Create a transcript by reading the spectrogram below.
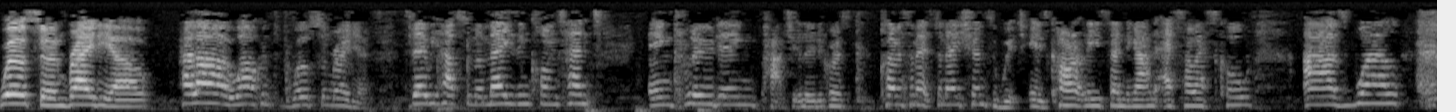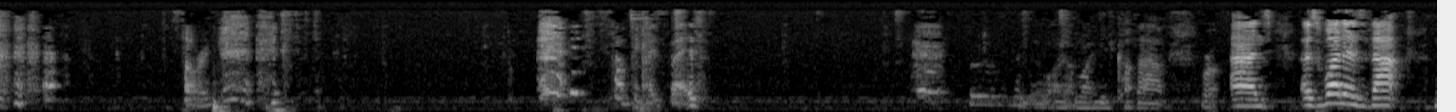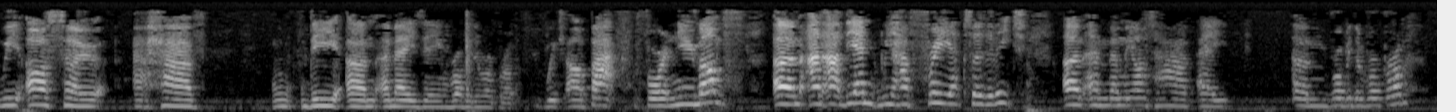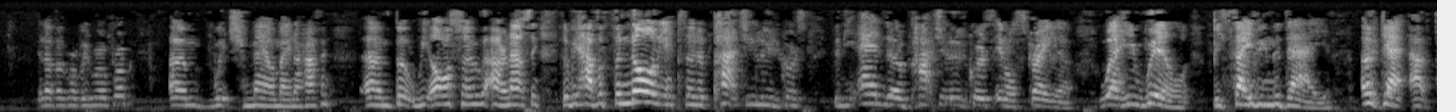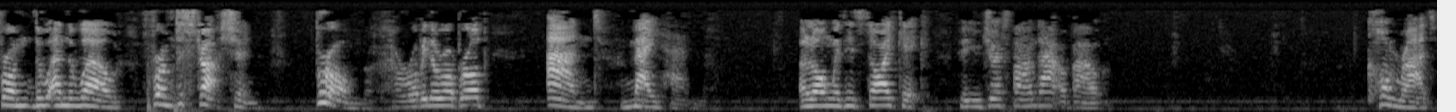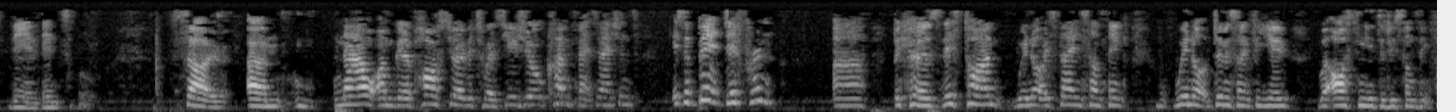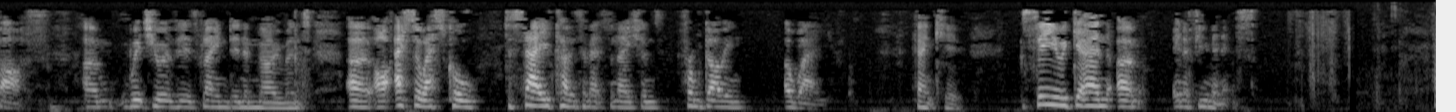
Wilson Radio. Hello, welcome to Wilson Radio. Today we have some amazing content, including Patrick Ludicrous, Clementine Explanations, which is currently sending out an SOS call, as well. Sorry. it's something I said. I might need to cut that out. And as well as that, we also have the um, amazing Robbie the Rob Rob, which are back for a new month. Um, and at the end, we have three episodes of each. Um, and then we also have a um, Robbie the Rob Rob, another Robbie Rob Rob, um, which may or may not happen. Um, but we also are announcing that we have a finale episode of Patchy Ludicrous for the end of Patchy Ludicrous in Australia, where he will be saving the day again uh, from the and the world from destruction from Robbie the Rob Rob and Mayhem, along with his sidekick, who you just found out about, Comrade the Invincible. So, um, now I'm going to pass you over to, as usual, Clem Explanations. It's a bit different, uh, because this time we're not explaining something, we're not doing something for you, we're asking you to do something for us, um, which you have explained in a moment. Uh, our SOS call to save Clemson Explanations from going away. Thank you. See you again um, in a few minutes.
